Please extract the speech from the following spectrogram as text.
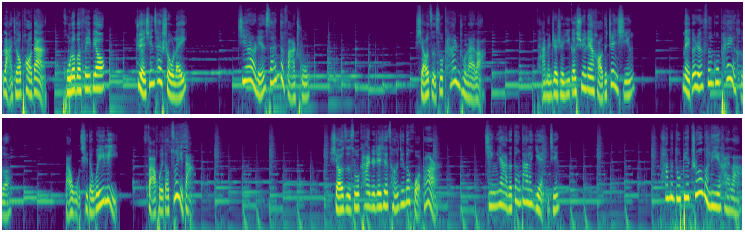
辣椒炮弹、胡萝卜飞镖、卷心菜手雷，接二连三的发出。小紫苏看出来了，他们这是一个训练好的阵型，每个人分工配合，把武器的威力发挥到最大。小紫苏看着这些曾经的伙伴儿。惊讶的瞪大了眼睛，他们都变这么厉害了，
